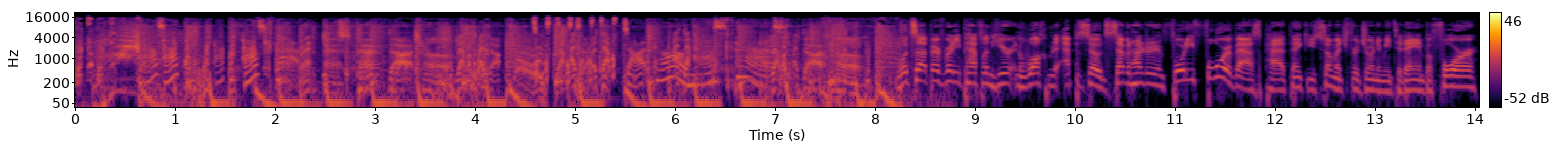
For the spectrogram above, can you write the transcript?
Ask, ask, Pat. AskPat.com. Dot com. AskPat. What's up, everybody? Pat Flynn here, and welcome to episode 744 of Ask Pat. Thank you so much for joining me today. And before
